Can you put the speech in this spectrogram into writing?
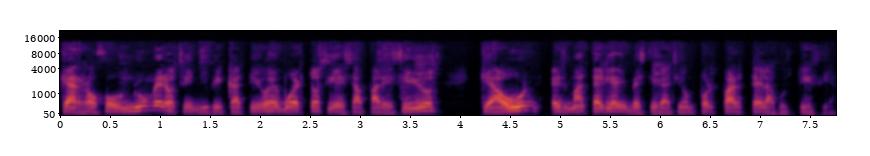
que arrojó un número significativo de muertos y desaparecidos que aún es materia de investigación por parte de la justicia.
